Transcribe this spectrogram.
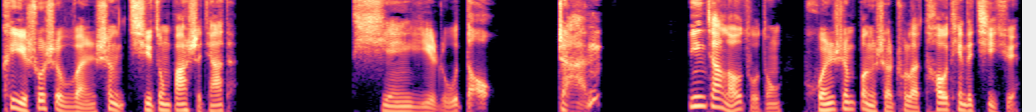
可以说是稳胜七宗八十家的。天意如刀，斩！殷家老祖宗浑身迸射出了滔天的气血。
